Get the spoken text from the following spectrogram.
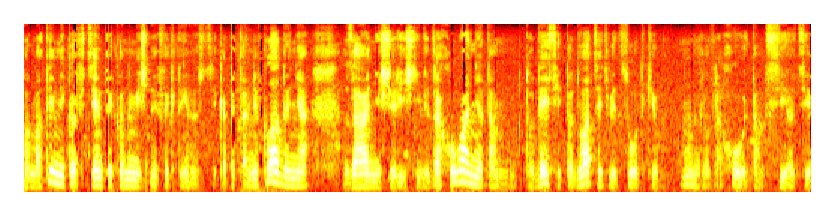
нормативні коефіцієнти економічної ефективності, капітальні вкладення, загальні щорічні відрахування, там то 10, то 20%. Ну, розраховує там всі оці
